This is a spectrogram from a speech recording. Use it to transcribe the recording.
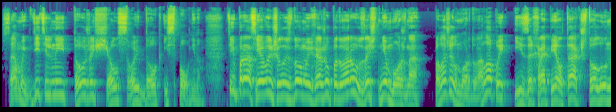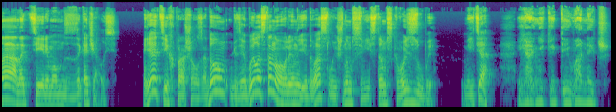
Самый бдительный тоже счел свой долг исполненным. Типа раз я вышел из дома и хожу по двору, значит мне можно. Положил морду на лапы и захрапел так, что луна над теремом закачалась. Я тихо прошел за дом, где был остановлен едва слышным свистом сквозь зубы. «Митя!» «Я Никита Иванович!»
